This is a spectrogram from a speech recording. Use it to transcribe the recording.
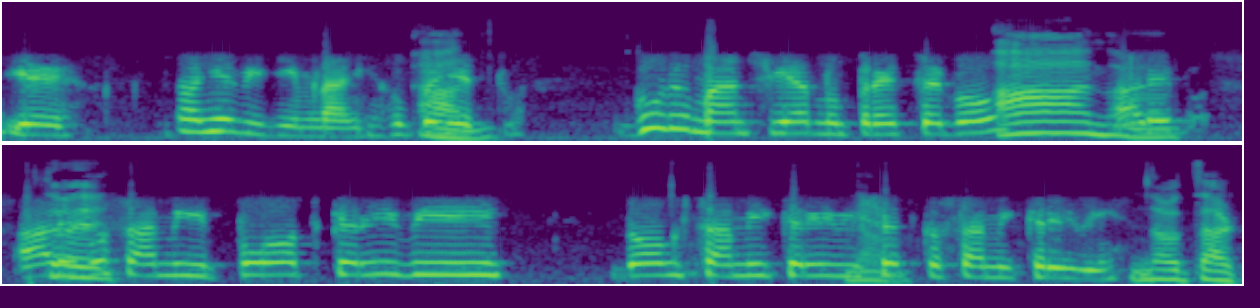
je, no nevidím na nich úplne. Guľu mám čiernu pred sebou, Áno, alebo, alebo je... sa mi plot kriví, dom sa mi kriví, no. všetko sa mi kriví. No tak,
